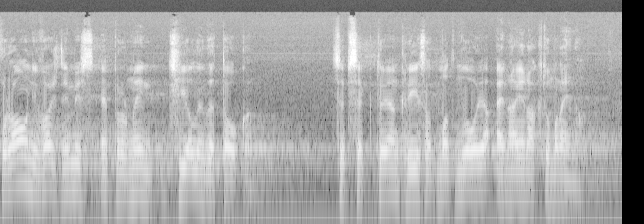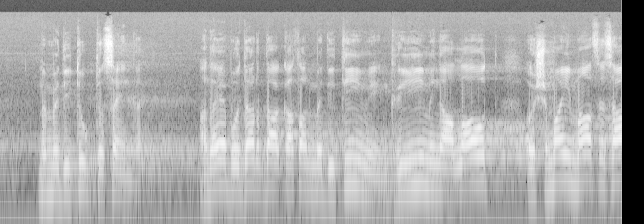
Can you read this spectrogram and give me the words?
Kurani vazhdimisht e përmend qiellin dhe tokën, sepse këto janë krijesat ma të mdhaja e na jena këtu mrena. Me meditu këto sende. Andaj Abu Darda ka thënë meditimi në krijimin e Allahut është ma i madh se sa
